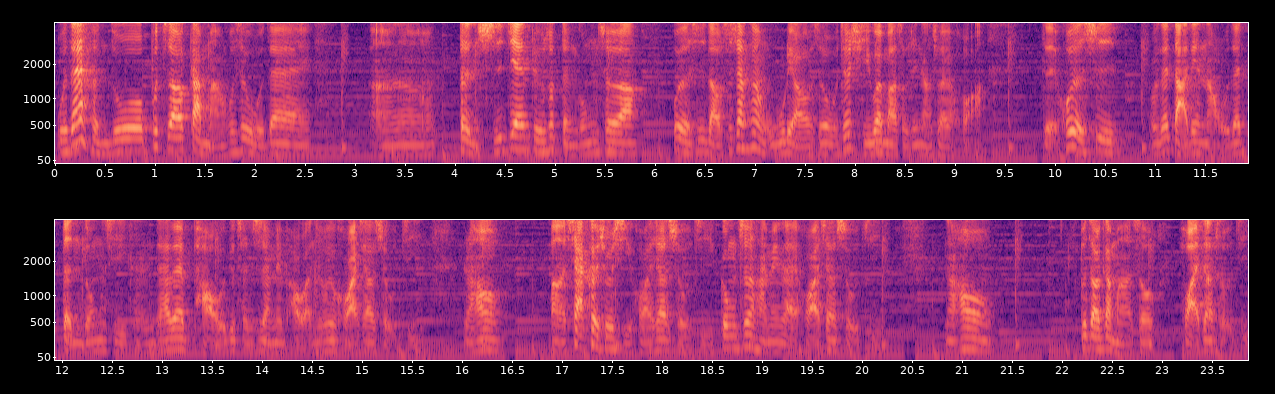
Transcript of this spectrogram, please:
我在很多不知道干嘛，或是我在呃等时间，比如说等公车啊，或者是老师上课很无聊的时候，我就习惯把手机拿出来划。对，或者是我在打电脑，我在等东西，可能他在跑一个城市还没跑完，就会划一下手机。然后呃下课休息划一下手机，公车还没来划一下手机，然后不知道干嘛的时候划一下手机。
